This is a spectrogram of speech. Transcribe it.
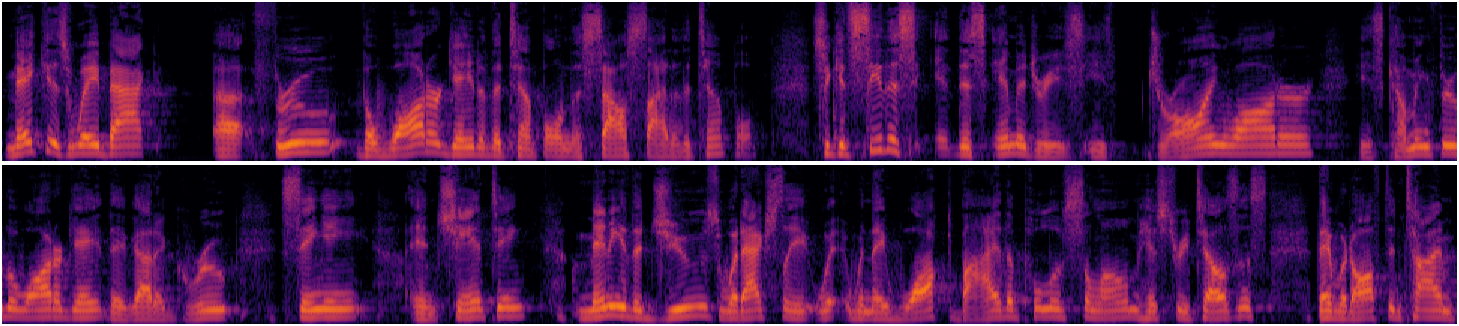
make his way back uh, through the water gate of the temple on the south side of the temple. So you can see this, this imagery. He's, he's drawing water. He's coming through the water gate. They've got a group singing and chanting. Many of the Jews would actually, when they walked by the pool of Siloam, history tells us, they would oftentimes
